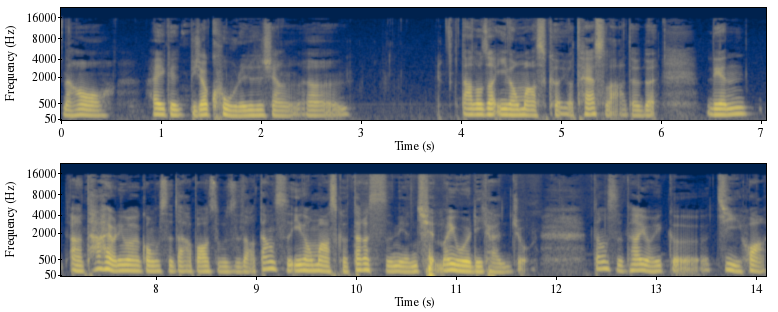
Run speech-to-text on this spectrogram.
然后还有一个比较酷的，就是像嗯，大家都知道 Elon Musk 有 Tesla，对不对？连呃，他还有另外一个公司，大家不知道知不知道？当时 Elon Musk 大概十年前嘛，因为我离开很久了，当时他有一个计划，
